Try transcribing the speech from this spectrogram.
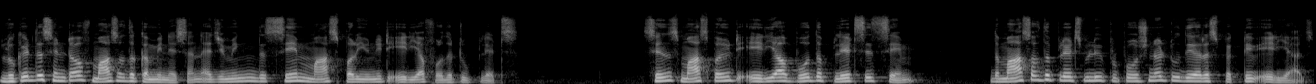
Locate the center of mass of the combination assuming the same mass per unit area for the two plates. Since mass per unit area of both the plates is same, the mass of the plates will be proportional to their respective areas.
